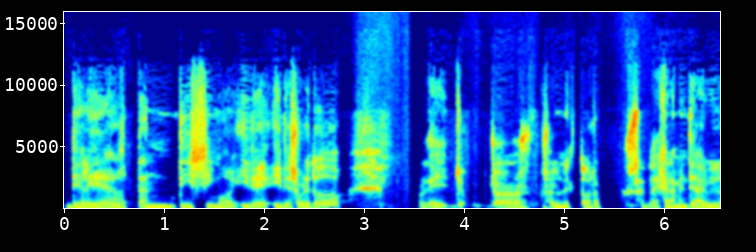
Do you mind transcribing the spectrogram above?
de leer tantísimo y de, y de sobre todo porque yo, yo soy un lector pues, ligeramente hábil,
